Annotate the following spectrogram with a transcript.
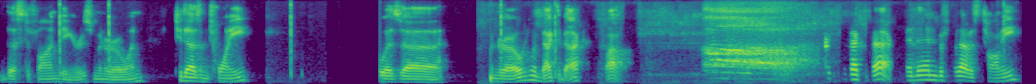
the Stefan Dingers Monroe one. 2020 was uh, Monroe. He went back to back. Wow, Ah, back to back. And then before that was Tommy.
